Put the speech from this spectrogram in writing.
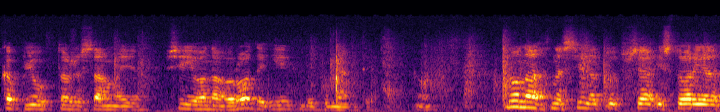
Каплюк теж саме, всі його нагороди і документи. Ну, на, на стінах тут вся історія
